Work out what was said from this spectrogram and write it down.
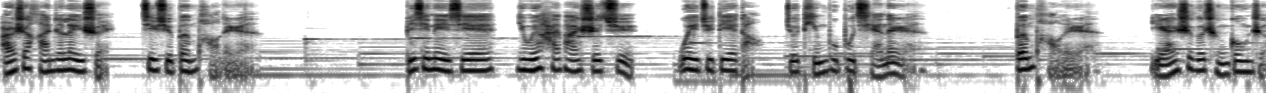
而是含着泪水继续奔跑的人。比起那些因为害怕失去、畏惧跌倒就停步不前的人，奔跑的人，已然是个成功者。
